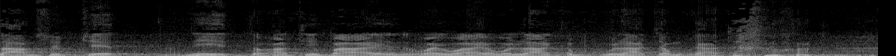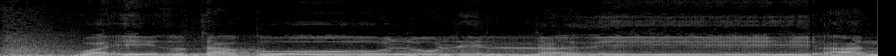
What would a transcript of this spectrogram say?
สามสิบเจ็ดนี่ต้องอธิบายไวๆเวลาเวลาจำกัดว่าอิสตะกูลุลิลลาดีอัน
